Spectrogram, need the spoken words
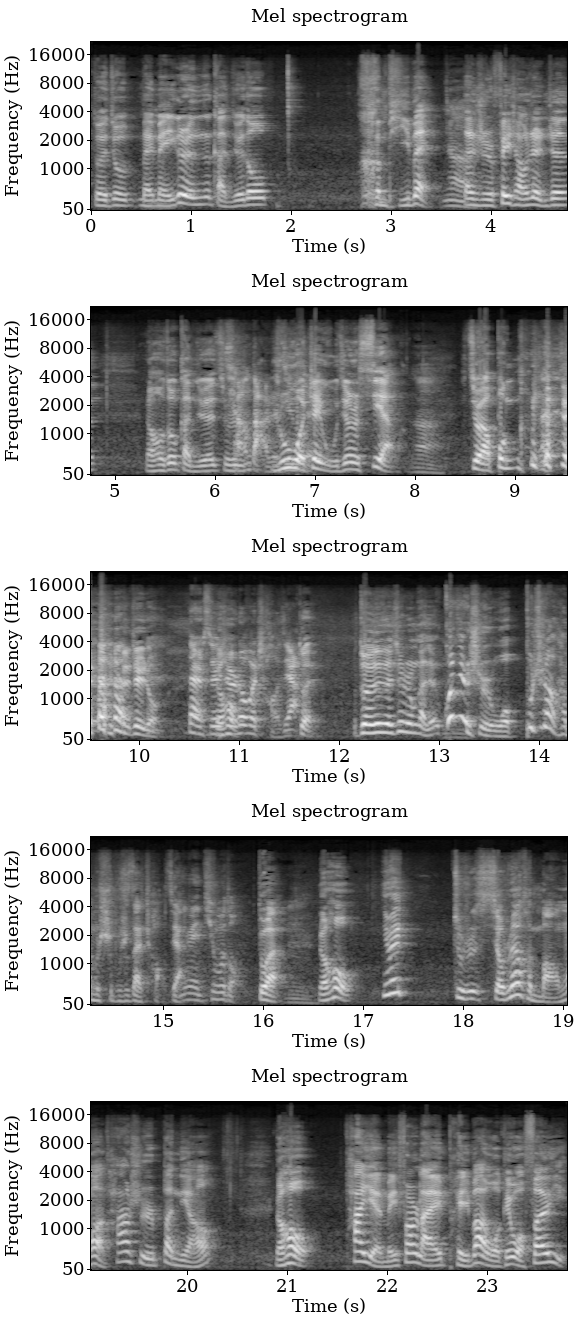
对，就每每一个人的感觉都很疲惫，啊。但是非常认真，然后都感觉就是强打着如果这股劲儿泄了，啊，就要崩，这种。但是随时都会吵架，对，对对对，就这种感觉。关键是我不知道他们是不是在吵架因，为你听不懂，对，嗯然后因为就是小春阳很忙嘛，她是伴娘，然后她也没法来陪伴我，给我翻译。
